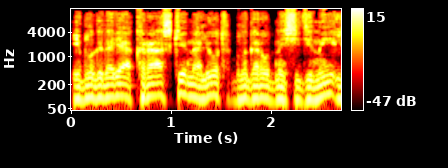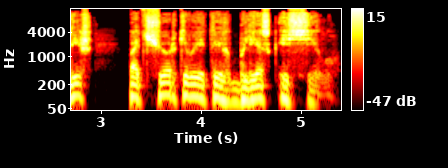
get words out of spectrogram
и благодаря краске налет благородной седины лишь подчеркивает их блеск и силу.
